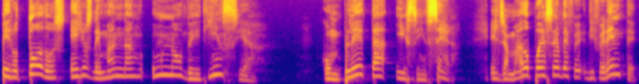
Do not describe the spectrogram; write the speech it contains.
Pero todos ellos demandan una obediencia completa y sincera. El llamado puede ser diferente,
